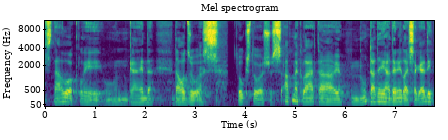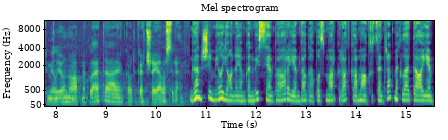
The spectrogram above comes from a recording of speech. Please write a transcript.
stāvoklī un gaida daudzos tūkstošus apmeklētāju. Nu, tādējādi arī, lai sagaidītu miljonu apmeklētāju kaut kad šajā vasarā. Gan šim miljonajam, gan visiem pārējiem Dāngāpils Marka Ratkā mākslas centra apmeklētājiem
